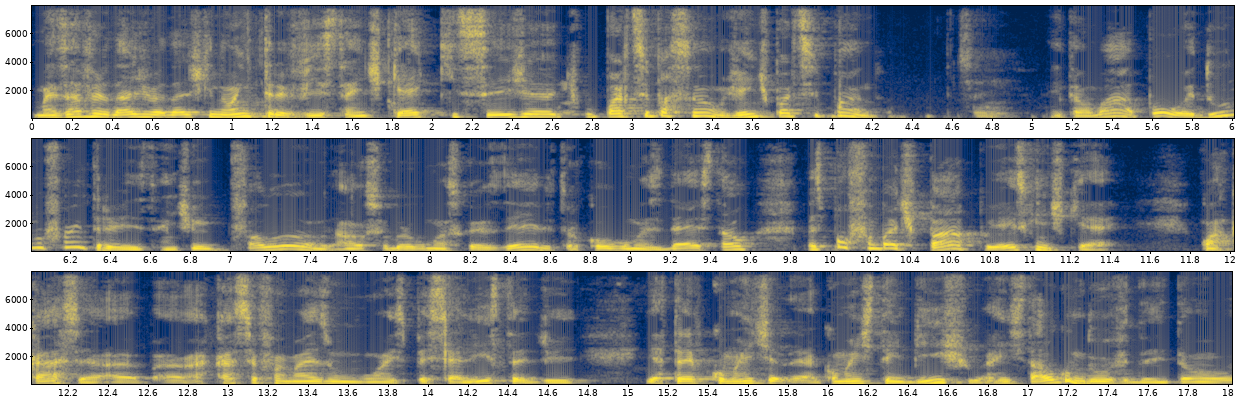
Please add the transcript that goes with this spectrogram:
mas a verdade, a verdade é que não é entrevista, a gente quer que seja, tipo, participação, gente participando. Sim. Então, ah, pô, o Edu não foi entrevista, a gente falou sobre algumas coisas dele, trocou algumas ideias e tal, mas, pô, foi um bate-papo, e é isso que a gente quer com a Cássia. A, a Cássia foi mais uma especialista de. E até como a gente, como a gente tem bicho, a gente tava com dúvida. Então,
